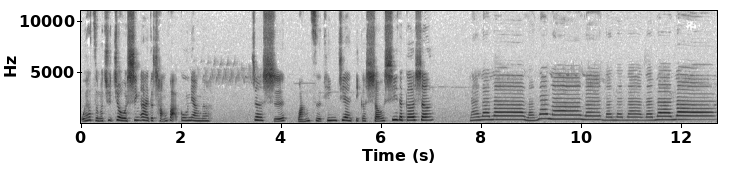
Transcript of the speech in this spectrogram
我要怎么去救我心爱的长发姑娘呢？这时，王子听见一个熟悉的歌声：啦啦啦啦啦啦啦啦啦啦啦啦啦。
